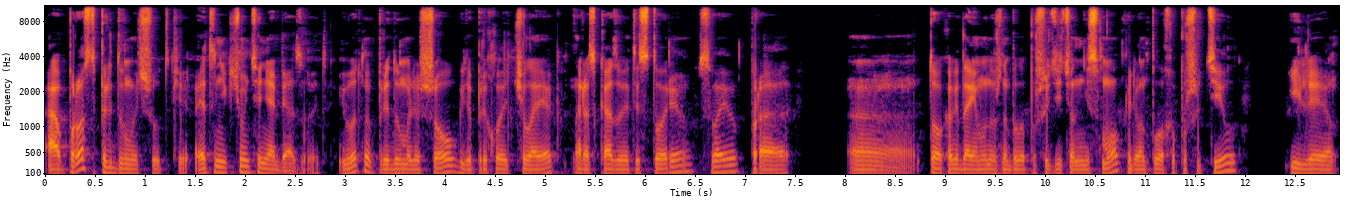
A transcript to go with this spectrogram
А просто придумывать шутки, это ни к чему тебя не обязывает. И вот мы придумали шоу, где приходит человек, рассказывает историю свою про э, то, когда ему нужно было пошутить, он не смог, или он плохо пошутил, или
